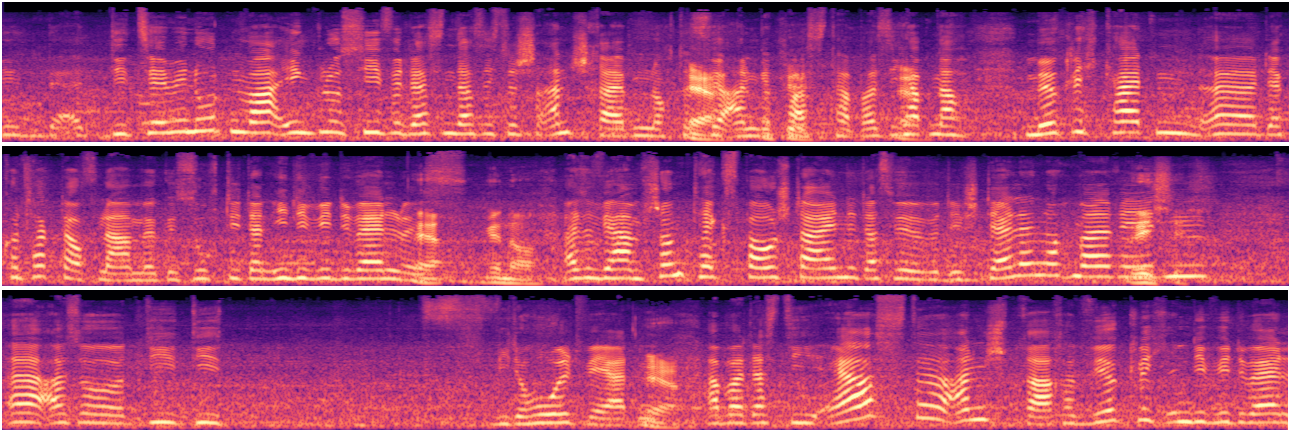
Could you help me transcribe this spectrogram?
die, die zehn Minuten war inklusive dessen, dass ich das Anschreiben noch dafür Ja, okay. angepasst habe. Also ich Ja. habe nach Möglichkeiten äh, der Kontaktaufnahme gesucht, die dann individuell ist. Ja, genau. Also wir haben schon Textbausteine, dass wir über die Stelle nochmal reden. Äh, also die, die wiederholt werden. Ja. Aber dass die erste Ansprache wirklich individuell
